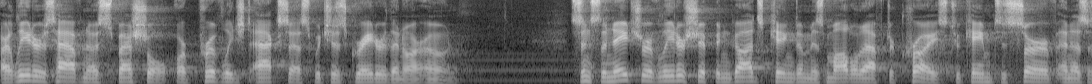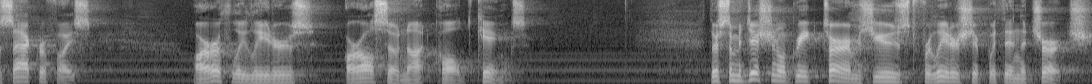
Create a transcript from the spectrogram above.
Our leaders have no special or privileged access which is greater than our own. Since the nature of leadership in God's kingdom is modeled after Christ, who came to serve and as a sacrifice, our earthly leaders are also not called kings. There's some additional Greek terms used for leadership within the church.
